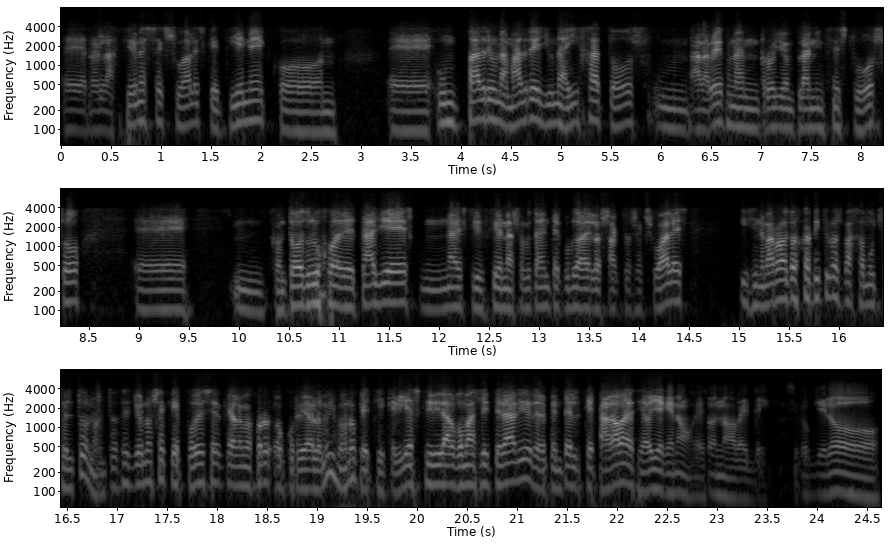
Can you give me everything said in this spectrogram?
eh, relaciones sexuales que tiene con eh, un padre, una madre y una hija, todos a la vez, un rollo en plan incestuoso, eh, mm, con todo lujo de detalles, una descripción absolutamente cruda de los actos sexuales, y sin embargo en otros capítulos baja mucho el tono. Entonces yo no sé qué puede ser que a lo mejor ocurriera lo mismo, ¿no? Que, quería escribir algo más literario y de repente el que pagaba decía, oye, que no, eso no vende, si lo quiero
